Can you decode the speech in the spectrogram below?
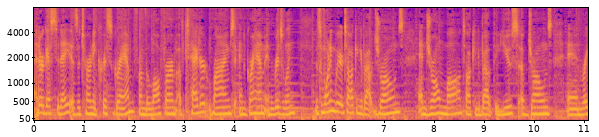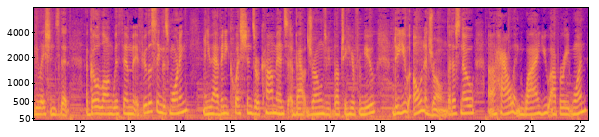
And our guest today is attorney Chris Graham from the law firm of Taggart, Rimes, and Graham in Ridgeland. This morning we are talking about drones and drone law, talking about the use of drones and regulations that go along with them. If you're listening this morning and you have any questions or comments about drones, we'd love to hear from you. Do you own a drone? Let us know uh, how and why you operate one.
